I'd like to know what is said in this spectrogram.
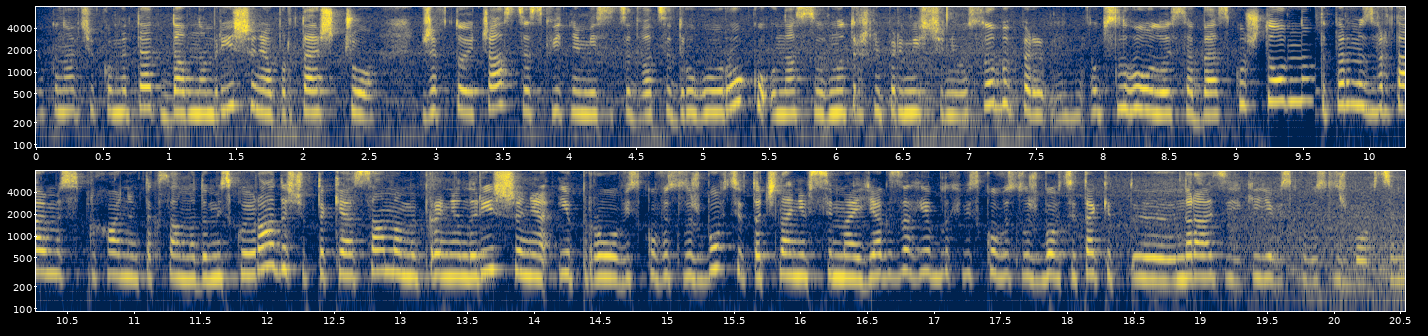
Виконавчий комітет дав нам рішення про те, що вже в той час, це з квітня місяця 22-го року, у нас внутрішньо переміщені особи обслуговувалися безкоштовно. Тепер ми звертаємося з проханням так само до міської ради, щоб таке саме ми прийняли рішення і про військовослужбовців та членів сімей, як загиблих військовослужбовців, так і е, наразі, які є військовослужбовцями.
